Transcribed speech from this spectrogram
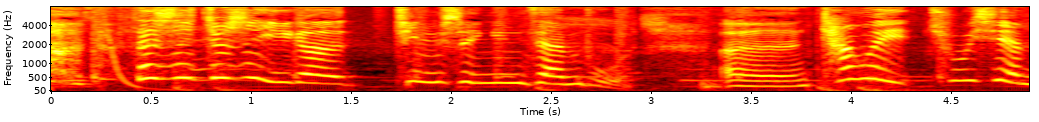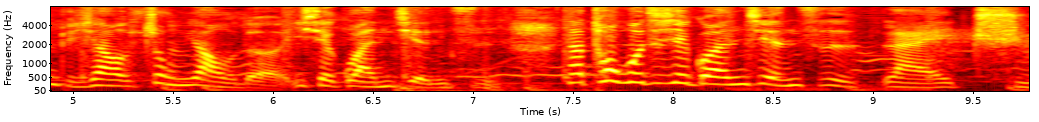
但是就是一个听声音占卜，嗯，它会出现比较重要的一些关键字，那透过这些关键字来取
